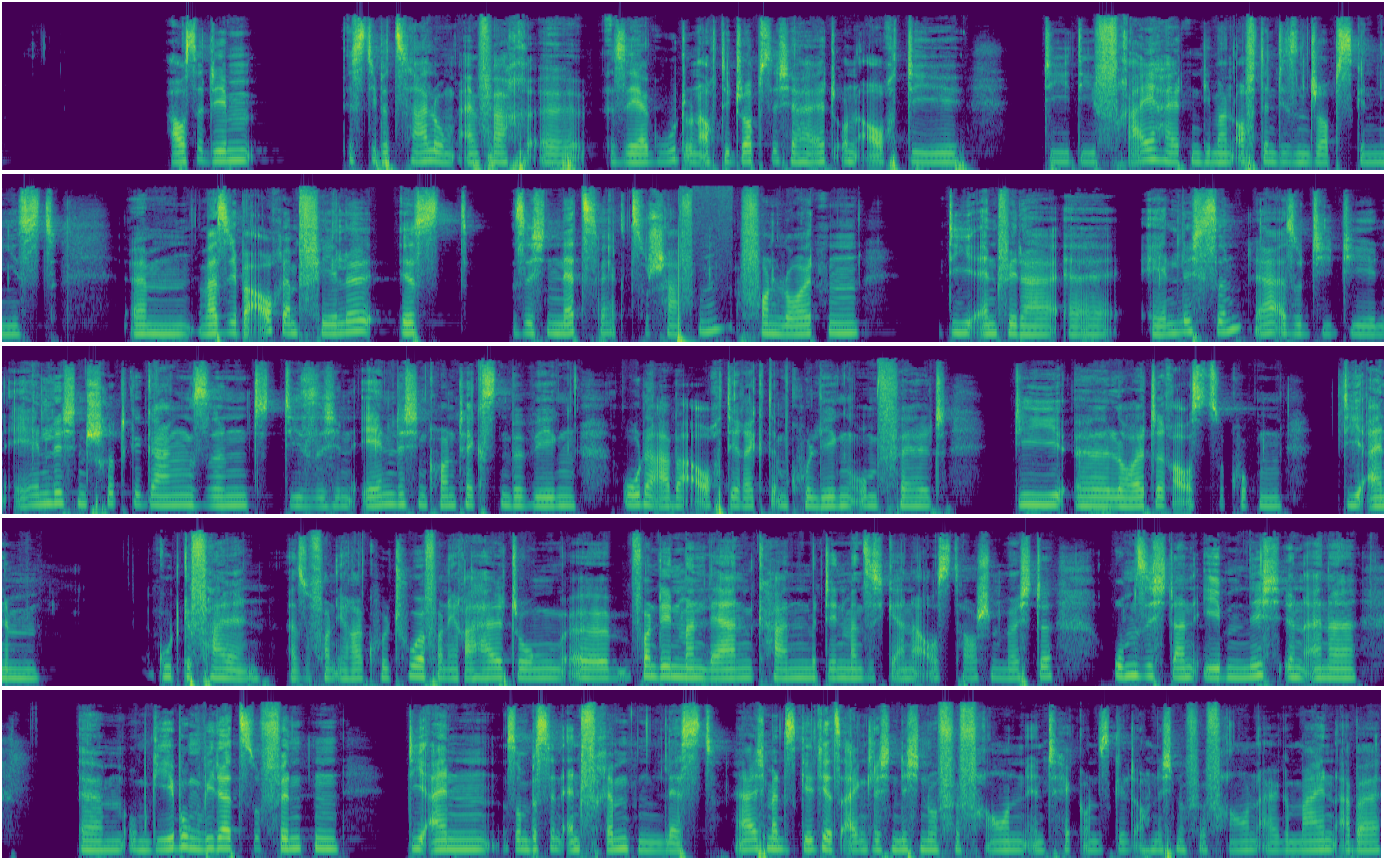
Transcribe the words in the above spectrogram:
außerdem ist die Bezahlung einfach äh, sehr gut und auch die Jobsicherheit und auch die, die, die Freiheiten, die man oft in diesen Jobs genießt. Ähm, was ich aber auch empfehle, ist, sich ein Netzwerk zu schaffen von Leuten, die entweder äh, ähnlich sind, ja, also die, die einen ähnlichen Schritt gegangen sind, die sich in ähnlichen Kontexten bewegen oder aber auch direkt im Kollegenumfeld die äh, Leute rauszugucken, die einem gut gefallen. Also von ihrer Kultur, von ihrer Haltung, äh, von denen man lernen kann, mit denen man sich gerne austauschen möchte, um sich dann eben nicht in einer ähm, Umgebung wiederzufinden, die einen so ein bisschen entfremden lässt. Ja, ich meine, das gilt jetzt eigentlich nicht nur für Frauen in Tech und es gilt auch nicht nur für Frauen allgemein, aber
